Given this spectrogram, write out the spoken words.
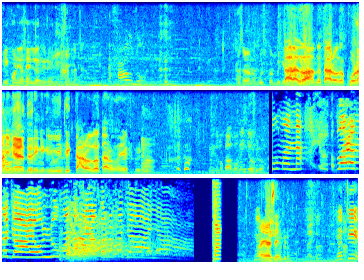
ત્રિકોણીય સાઈન લગી રહી આવજો બસરાનો બુસ્કોટ બગડ્યો. તારા તો આમ તો તારો તો ઘોડાની નેર દોરી નીકળી ઈ ઠીક તારો તો તારો તો એક બગડ્યો ઈસનો ગાભો કઈ ગયો બગડ્યો. અહીંયા છે. નથી.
